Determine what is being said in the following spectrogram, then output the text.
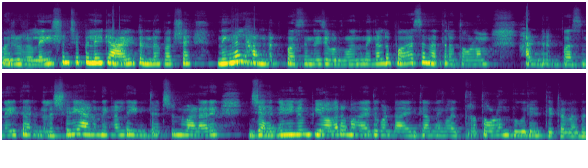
ഒരു റിലേഷൻഷിപ്പിലേക്ക് ആയിട്ടുണ്ട്. പക്ഷെ നിങ്ങൾ ഹൺഡ്രഡ് പെർസെന്റേജ് കൊടുക്കുന്നത് നിങ്ങളുടെ പേഴ്സൺ എത്രത്തോളം ഹൺഡ്രഡ് പെർസെന്റേജ് തരുന്നില്ല. ശരിയാണ് നിങ്ങളുടെ ഇന്റൻഷൻ വളരെ ജെന്യുവിനും പ്യുവറും ആയതുകൊണ്ടായിരിക്കാം നിങ്ങൾ എത്രത്തോളം ദൂരെ എത്തിയിട്ടുള്ളത്.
